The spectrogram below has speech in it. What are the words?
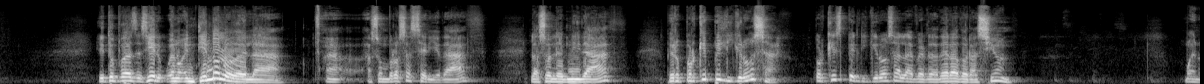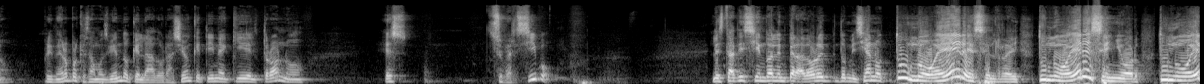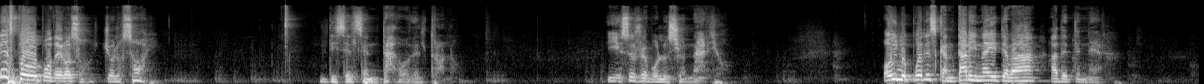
Y tú puedes decir, bueno, entiendo lo de la ah, asombrosa seriedad, la solemnidad, pero ¿por qué peligrosa? ¿Por qué es peligrosa la verdadera adoración? Bueno, primero porque estamos viendo que la adoración que tiene aquí el trono es subversivo. Le está diciendo al emperador Domiciano, tú no eres el rey, tú no eres señor, tú no eres todopoderoso, yo lo soy. Dice el sentado del trono. Y eso es revolucionario. Hoy lo puedes cantar y nadie te va a detener.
